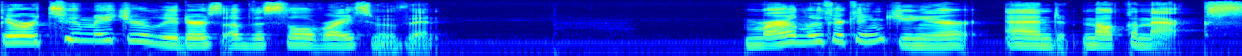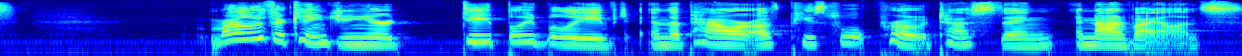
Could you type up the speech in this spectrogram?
There were two major leaders of the civil rights movement Martin Luther King Jr. and Malcolm X. Martin Luther King Jr. deeply believed in the power of peaceful protesting and nonviolence,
